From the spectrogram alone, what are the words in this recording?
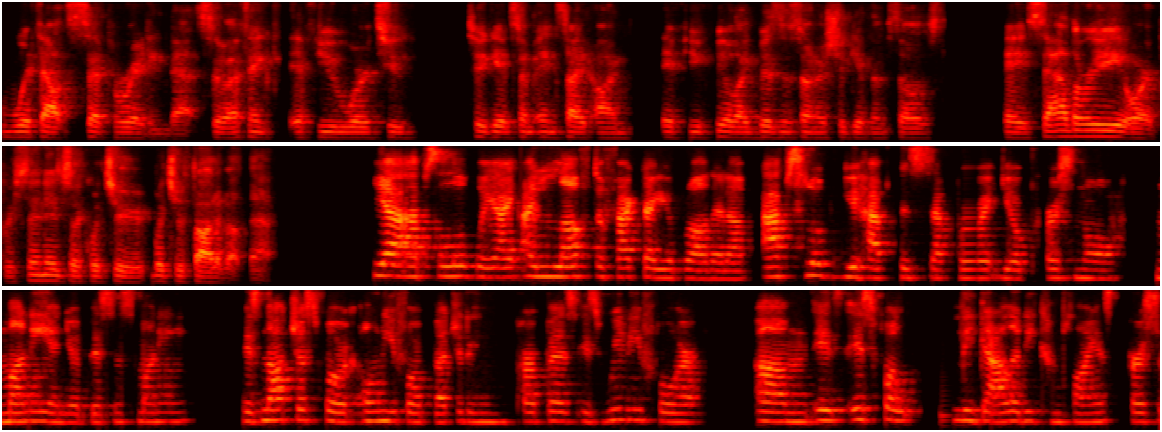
without separating that. So i think if you were to to get some insight on if you feel like business owners should give themselves a salary or a percentage? Like, what's your what's your thought about that? Yeah, absolutely. I, I love the fact that you brought it up. Absolutely, you have to separate your personal money and your business money. It's not just for only for budgeting purpose. It's really for um, it's, it's for legality compliance pers-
